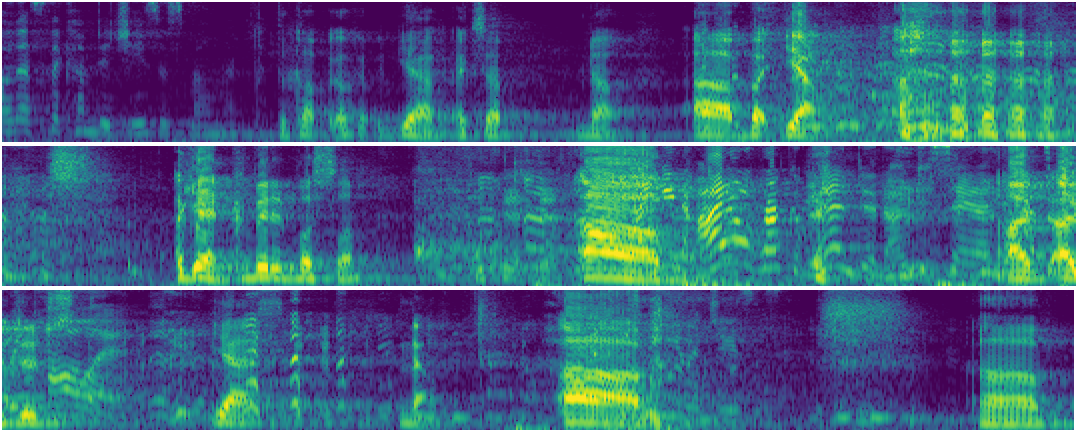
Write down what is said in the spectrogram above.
Oh, that's the come to Jesus moment. The co- okay, yeah, except no. Uh, but yeah. Again, committed Muslim. I mean, I don't recommend it. I'm just saying I I'm- think that's I'm what we just- call it. Yes. No. Uh, You and Jesus. um,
